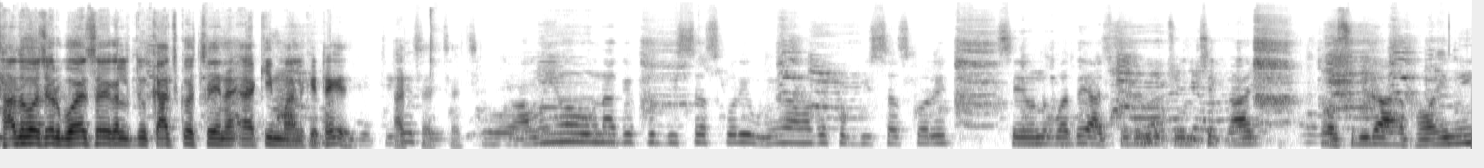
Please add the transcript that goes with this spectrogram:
সাত বছর বয়স হয়ে গেল তুমি কাজ করছ না একই মালকে ঠিক আছে? আচ্ছা আচ্ছা আচ্ছা। তো আমিও ওনাকে খুব বিশ্বাস করি উনিও আমাকে খুব বিশ্বাস করে সেই অনুপাতে আজ পর্যন্ত চলছে কাজ অসুবিধা আর হয়নি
